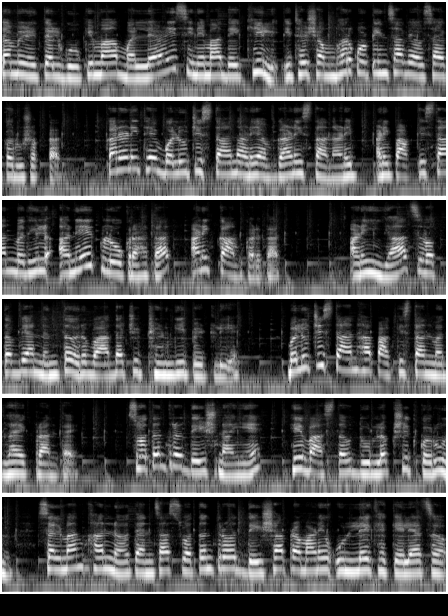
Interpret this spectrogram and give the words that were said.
तमिळ तेलगू किंवा मल्याळी सिनेमा देखील इथे शंभर कोटींचा व्यवसाय करू शकतात. कारण इथे बलुचिस्तान आणि अफगाणिस्तान आणि आणि पाकिस्तानमधील अनेक लोक राहतात आणि काम करतात. आणि याच वक्तव्यानंतर वादाची ठिणगी पेटलीये. बलुचिस्तान हा पाकिस्तान मधला एक प्रांत आहे. स्वतंत्र देश नाहीये हे वास्तव दुर्लक्षित करून सलमान खाननं त्यांचा स्वतंत्र देशाप्रमाणे उल्लेख केल्याचं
